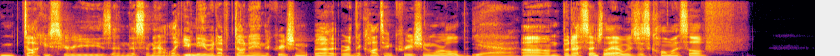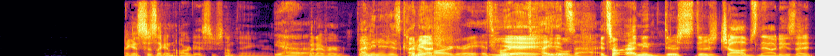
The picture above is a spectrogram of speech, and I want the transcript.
docu series and this and that like you name it I've done it in the creation uh, or in the content creation world Yeah. um but essentially I would just call myself I guess just like an artist or something or like Yeah. whatever I mean, it is kind mean, of I hard, right? It's hard yeah, to title it's, that. It's hard. I mean, there's there's jobs nowadays that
